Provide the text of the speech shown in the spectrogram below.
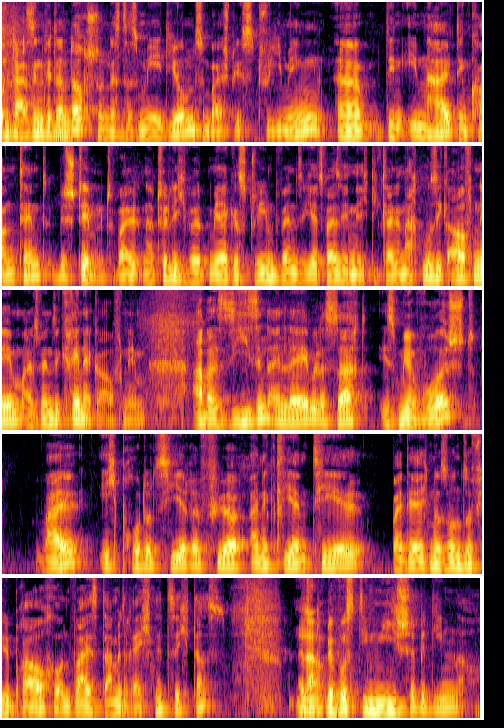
Und da sind wir dann doch schon, dass das Medium, zum Beispiel Streaming, äh, den Inhalt, den Content bestimmt. Weil natürlich wird mehr gestreamt, wenn Sie jetzt, weiß ich nicht, die kleine Nachtmusik aufnehmen, als wenn Sie Krenneck aufnehmen. Aber Sie sind ein Label, das sagt, ist mir wurscht, weil ich produziere für eine Klientel, bei der ich nur so und so viel brauche und weiß, damit rechnet sich das? Also Na, bewusst die Nische bedienen auch?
